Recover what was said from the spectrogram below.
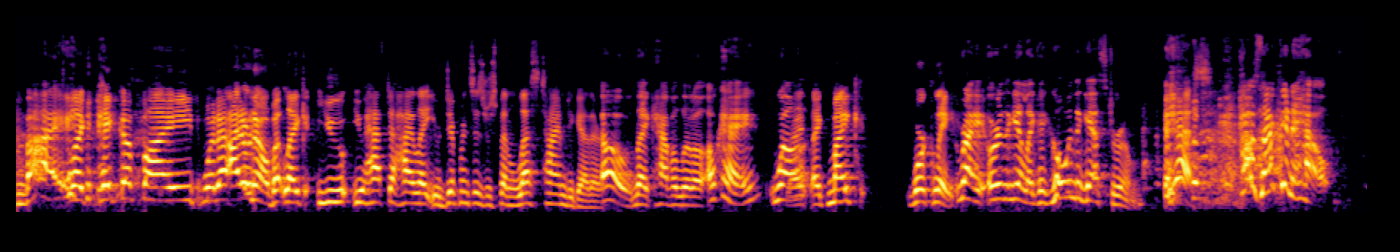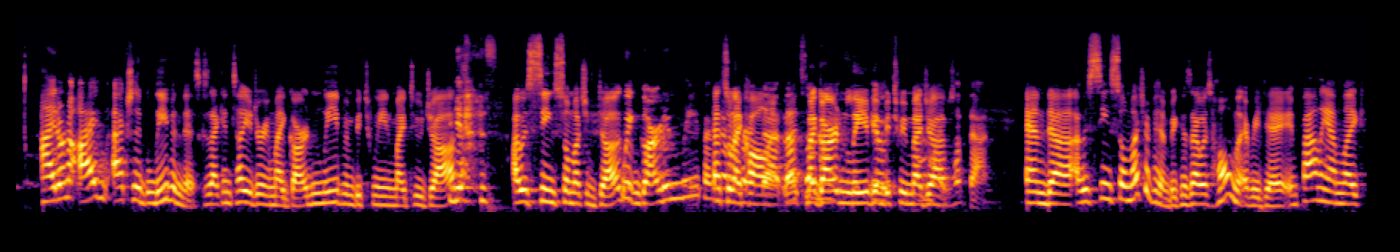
Bye. Like pick a fight. What I don't know, but like you you have to highlight your differences or spend less time together. Oh, like have a little. Okay. Well, right? like Mike work late. Right. Or yeah, like go in the guest room. Yes. How's that going to help? I don't know. I actually believe in this because I can tell you during my garden leave in between my two jobs, yes. I was seeing so much of Doug. Wait, garden leave? I've That's what I call that. it. That's, That's my garden leave in between my jobs. I love that. And uh, I was seeing so much of him because I was home every day. And finally, I'm like,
